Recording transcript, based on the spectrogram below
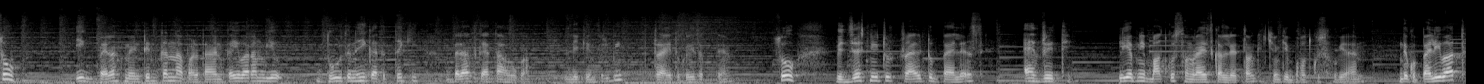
सो so, एक बैलेंस मेंटेन करना पड़ता है। एंड कई बार हम ये दूर से नहीं कह सकते कि बैलेंस कैसा होगा लेकिन फिर भी ट्राई तो कर ही सकते हैं। So we just need to try to balance everything ये अपनी बात को समराइज़ कर लेता हूँ क्योंकि बहुत कुछ हो गया है। देखो पहली बात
